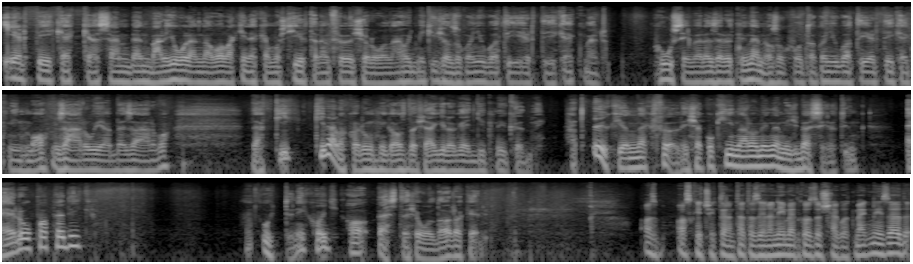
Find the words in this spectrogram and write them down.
értékekkel szemben, bár jó lenne, ha valaki nekem most hirtelen felsorolná, hogy mik is azok a nyugati értékek, mert 20 évvel ezelőtt még nem azok voltak a nyugati értékek, mint ma, zárójel bezárva. De hát ki, kivel akarunk mi gazdaságilag együttműködni? Hát ők jönnek föl, és akkor Kínáról még nem is beszéltünk. Európa pedig hát úgy tűnik, hogy a vesztes oldalra kerül. Az, az kétségtelen, tehát azért a német gazdaságot megnézed,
